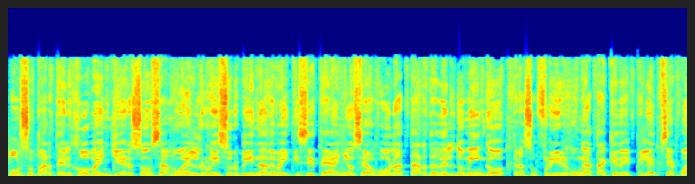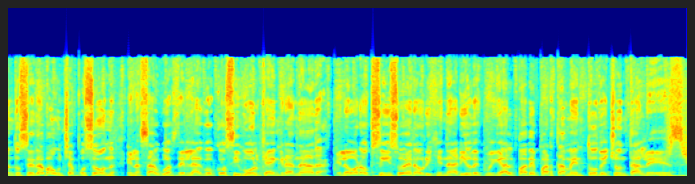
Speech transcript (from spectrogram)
Por su parte, el joven Gerson Samuel Ruiz Urbina, de 27 años, se ahogó la tarde del domingo tras sufrir un ataque de epilepsia cuando se daba un chapuzón en las aguas del lago Cocibolca en Granada. El ahora occiso era originario de Huigalpa, departamento de Chontales.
